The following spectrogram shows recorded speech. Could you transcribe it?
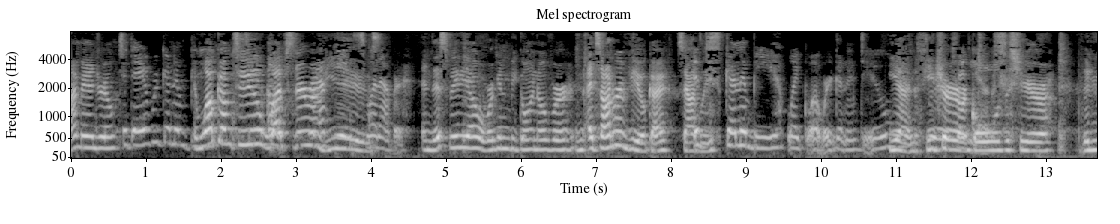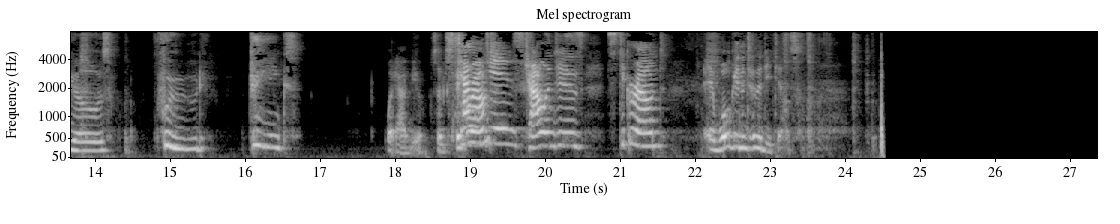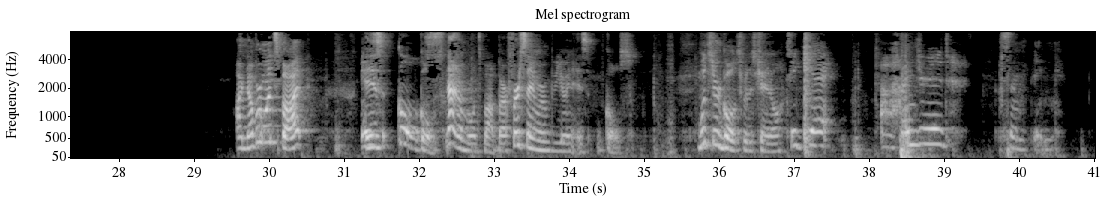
I'm Andrew. Today we're gonna be And welcome to Webster reviews. Whatever. In this video, we're going to be going over, it's not a review, okay? Sadly. It's gonna be like what we're gonna do. yeah, in the future, our goals this year, videos, food, drinks, what have you. So stick around. Challenges. Challenges. Stick around, and we'll get into the details. Our number one spot is goals. goals. Not number one spot, but our first thing we're reviewing is goals. What's your goals for this channel? To get a hundred something.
